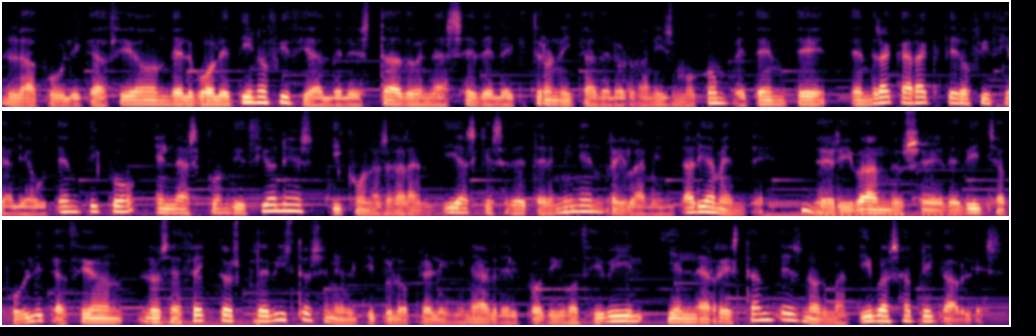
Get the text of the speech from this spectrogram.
La publicación del Boletín Oficial del Estado en la sede electrónica del organismo competente tendrá carácter oficial y auténtico en las condiciones y con las garantías que se determinen reglamentariamente, derivándose de dicha publicación los efectos previstos en el título preliminar del Código Civil y en las restantes normativas aplicables.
